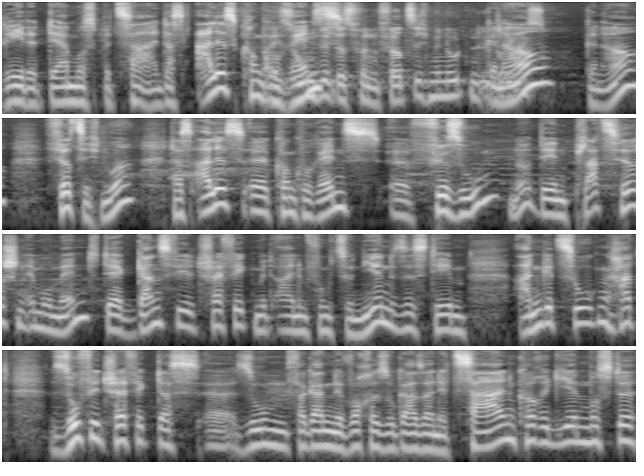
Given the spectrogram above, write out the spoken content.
redet, der muss bezahlen. Das alles Konkurrenz. Bei Zoom sind es 45 Minuten übrigens. Genau. Genau, 40 nur. Das alles äh, Konkurrenz äh, für Zoom, ne, den Platzhirschen im Moment, der ganz viel Traffic mit einem funktionierenden System angezogen hat. So viel Traffic, dass äh, Zoom vergangene Woche sogar seine Zahlen korrigieren musste.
